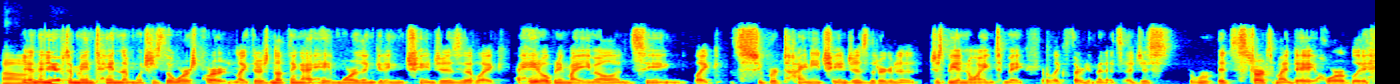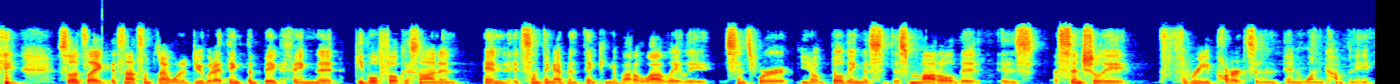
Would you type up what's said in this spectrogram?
um, Yeah, and then you have to maintain them, which is the worst part. Like, there's nothing I hate more than getting changes. That like, I hate opening my email and seeing like super tiny changes that are gonna just be annoying to make for like 30 minutes. I just it starts my day horribly. so it's like it's not something I want to do. But I think the big thing that people focus on and and it's something I've been thinking about a lot lately since we're you know building this this model that is essentially three parts in in one company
